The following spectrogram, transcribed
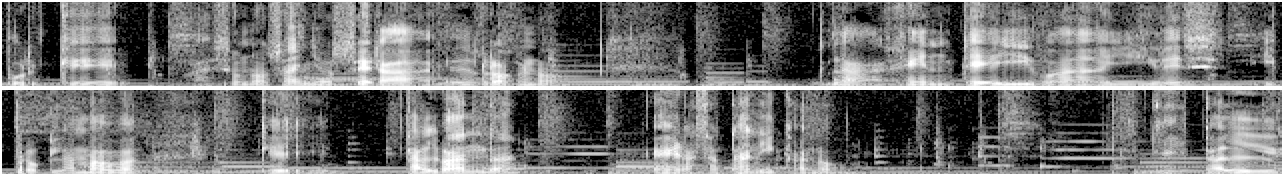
Porque hace unos años era el rock, ¿no? La gente iba y, proclamaba que tal banda era satánica, ¿no? Que tal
